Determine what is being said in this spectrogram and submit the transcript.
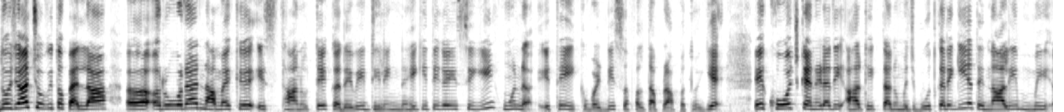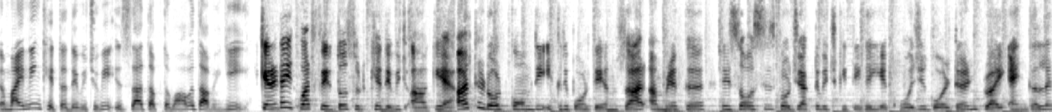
2024 ਤੋਂ ਪਹਿਲਾਂ ਅਰੋਰਾ ਨਾਮਕ ਇਸ ਸਥਾਨ ਉੱਤੇ ਕਦੇ ਵੀ ਡੀਲਿੰਗ ਨਹੀਂ ਕੀਤੀ ਗਈ ਸੀਗੀ। ਹੁਣ ਇੱਥੇ ਇੱਕ ਵੱਡੀ ਸਫਲਤਾ ਪ੍ਰਾਪਤ ਹੋਈ ਹੈ। ਇਹ ਖੋਜ ਕੈਨੇਡਾ ਦੀ ਆਰਥਿਕਤਾ ਨੂੰ ਮਜ਼ਬੂਤ ਕਰੇਗੀ ਅਤੇ ਨਾਲ ਹੀ ਮਾਈਨਿੰਗ ਖੇਤਰ ਦੇ ਵਿੱਚ ਵੀ ਇਸ ਦਾ ਦਬਦਬਾ ਵਧਾਵੇਗੀ। ਕੈਨੇਡਾ ਇੱਕ ਵਾਰ ਫਿਰ ਤੋਂ ਸੁਰਖੀਆਂ ਦੇ ਵਿੱਚ ਆ ਗਿਆ ਹੈ। ਅਰਥ.com ਦੀ ਇੱਕ ਰਿਪੋਰਟ ਦੇ ਅਨੁਸਾਰ ਅਮਰੀਕ ਰਿਸੋਰਸਸ ਪ੍ਰੋਜੈਕਟ ਵਿੱਚ ਕੀਤੀ ਗਈ ਇਹ ਖੋਜ 골ਡਨ ਟ੍ਰਾਈਐਂਗਲ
